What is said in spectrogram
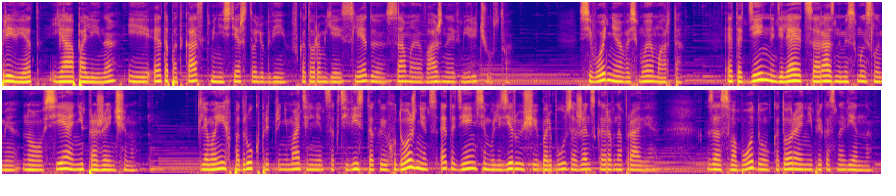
Привет, я Полина, и это подкаст Министерства любви, в котором я исследую самое важное в мире чувство. Сегодня 8 марта. Этот день наделяется разными смыслами, но все они про женщину. Для моих подруг, предпринимательниц, активисток и художниц это день, символизирующий борьбу за женское равноправие, за свободу, которая неприкосновенна –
